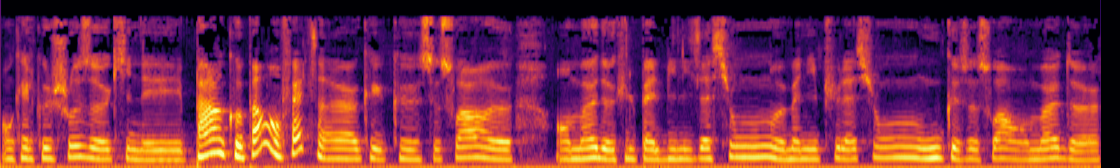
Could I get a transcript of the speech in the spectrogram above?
en quelque chose qui n'est pas un copain en fait, euh, que, que ce soit euh, en mode culpabilisation, manipulation ou que ce soit en mode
